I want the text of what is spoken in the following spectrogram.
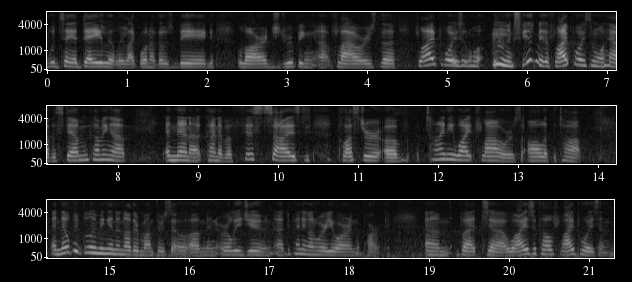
would say a day lily, like one of those big, large, drooping uh, flowers. The fly poison will, excuse me, the fly poison will have a stem coming up and then a kind of a fist-sized cluster of tiny white flowers all at the top. And they'll be blooming in another month or so, um, in early June, uh, depending on where you are in the park. Um, but uh, why is it called fly poison?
